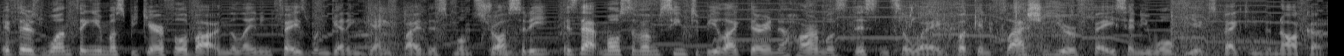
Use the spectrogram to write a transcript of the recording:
If there's one thing you must be careful about in the laning phase when getting ganked by this monstrosity, is that most of them seem to be like they're in a harmless distance away, but can flash your face and you won't be expecting the knockup.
